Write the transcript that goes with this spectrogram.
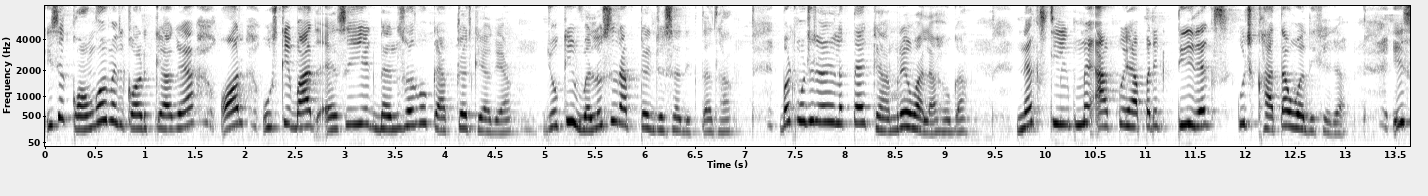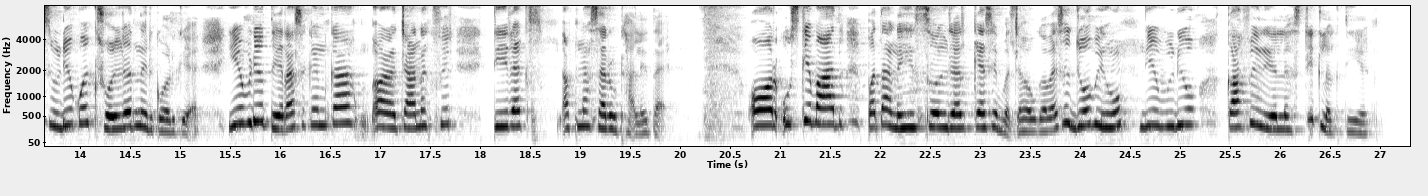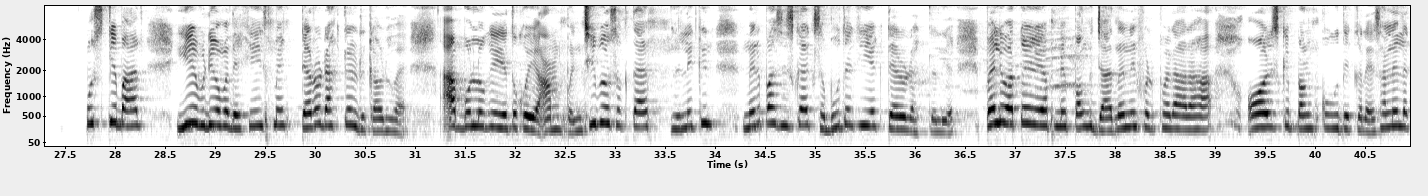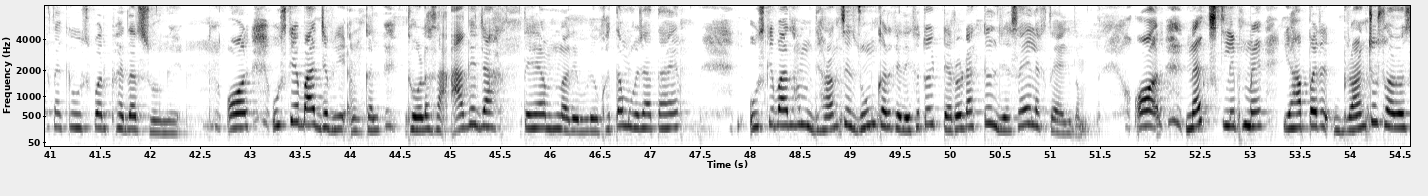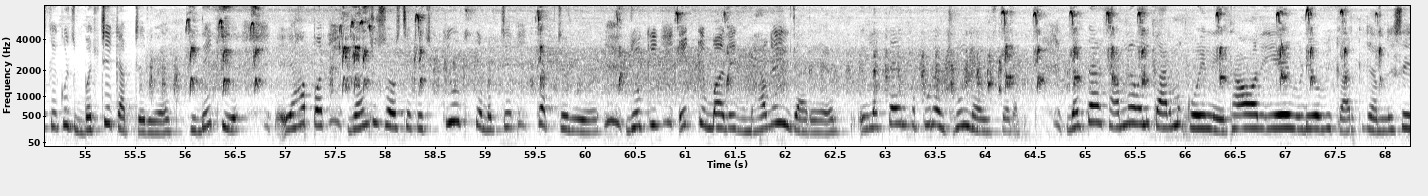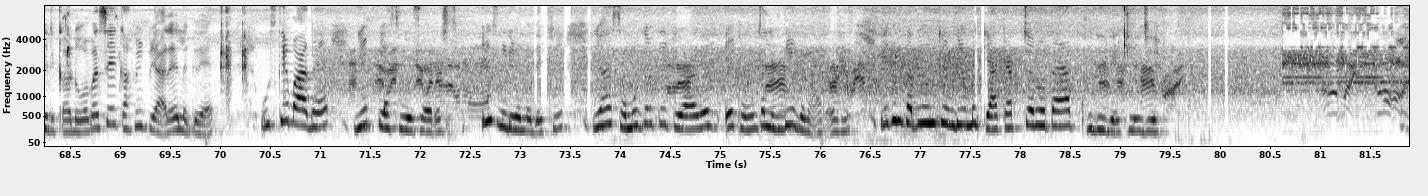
इसे कॉन्गो में रिकॉर्ड किया गया और उसके बाद ऐसे ही एक डायनासोर को कैप्चर किया गया। जो कि वेलोसिराप्टर जैसा दिखता था। बट मुझे नहीं लगता है कैमरे वाला होगा। नेक्स्ट क्लिप में आपको यहाँ पर एक टी रेक्स कुछ खाता हुआ दिखेगा। इस वीडियो को एक सोल्जर ने रिकॉर्ड किया है। ये वीडियो तेरह सेकेंड का, और अचानक फिर टी रेक्स अपना सर उठा लेता है। और उसके बाद पता नहीं सोल्जर कैसे बचा होगा। वैसे जो भी हो, ये वीडियो काफ़ी रियलिस्टिक लगती है। उसके बाद ये वीडियो में देखिए, इसमें एक टेरोडैक्टल रिकॉर्ड हुआ है। आप बोलोगे, ये तो कोई आम पंछी भी हो सकता है, लेकिन मेरे पास इसका एक सबूत है कि ये एक टेरोडैक्टल है पहली बात तो ये अपने पंख ज़्यादा नहीं फटफड़ा रहा, और इसके पंख को देखकर ऐसा नहीं लगता कि उस पर फेदर्स होंगे। और उसके बाद जब ये अंकल थोड़ा सा आगे जाते हैं, हमारी वीडियो ख़त्म हो जाता है, उसके बाद हम ध्यान से जूम करके देखें तो टेरोडैक्टल जैसा ही लगता है एकदम। और नेक्स्ट क्लिप में यहाँ पर ब्रांचोसॉरस के कुछ बच्चे कैप्चर हुए हैं। देखिए, यहाँ पर ब्रांचोसॉरस से कुछ क्यूट से बच्चे कैप्चर हुए हैं? जो कि एक के बाद एक भागे ही जा रहे हैं। लगता है इनका पूरा झुंड है उस तरफ़। लगता है सामने वाली कार में कोई नहीं था और ये वीडियो भी कार के कैमरे से रिकॉर्ड हुआ। वैसे काफ़ी प्यारे लग रहे हैं। उसके बाद है ये प्लसियोसॉरस इस वीडियो में देखिए, यह समुद्र के किनारे एक अंकल वीडियो बना रहे हैं। लेकिन तभी उनके वीडियो में क्या कैप्चर होता है आप खुद ही देख लीजिए।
